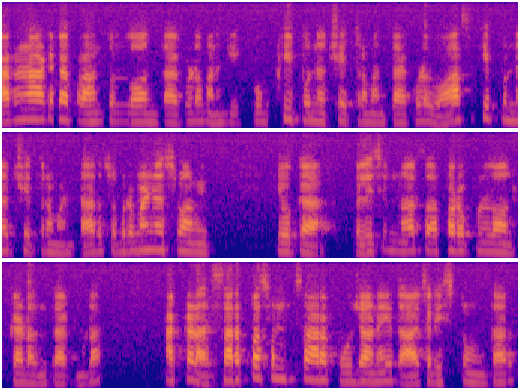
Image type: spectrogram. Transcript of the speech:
కర్ణాటక ప్రాంతంలో అంతా కూడా మనకి కుక్కి పుణ్యక్షేత్రం అంతా కూడా వాసుకి పుణ్యక్షేత్రం అంటారు. సుబ్రహ్మణ్య స్వామి యొక్క వెలిసి ఉన్నారు. సర్పరూపంలో అక్కడంతా కూడా. అక్కడ సర్ప సంసార పూజ అనేది ఆచరిస్తూ ఉంటారు.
